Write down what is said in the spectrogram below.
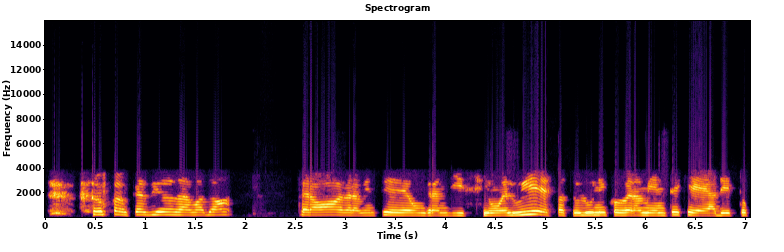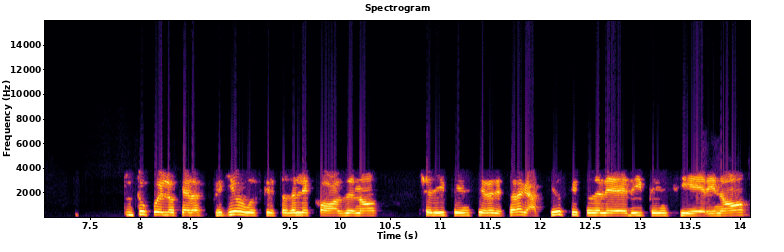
fa un casino della Madonna, però è veramente un grandissimo e lui è stato l'unico veramente che ha detto tutto quello che era, perché io avevo scritto delle cose, no? C'è dei pensieri, ho detto ragazzi io ho scritto delle, dei pensieri, no?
